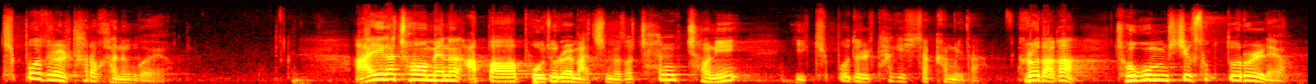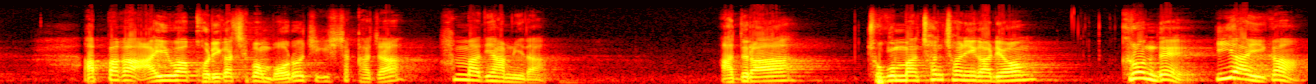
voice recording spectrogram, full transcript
킥보드를 타러 가는 거예요. 아이가 처음에는 아빠와 보조를 맞추면서 천천히 이 킥보드를 타기 시작합니다. 그러다가 조금씩 속도를 내요. 아빠가 아이와 거리가 제법 멀어지기 시작하자 한마디 합니다. 아들아, 조금만 천천히 가렴. 그런데 이 아이가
